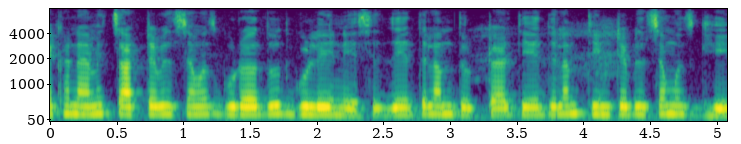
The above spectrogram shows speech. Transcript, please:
এখানে আমি চার টেবিল চামচ গুঁড়ো দুধ গুলিয়ে নিয়েছি। দিয়ে দিলাম দুধটা আর দিয়ে দিলাম তিন টেবিল চামচ ঘি।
